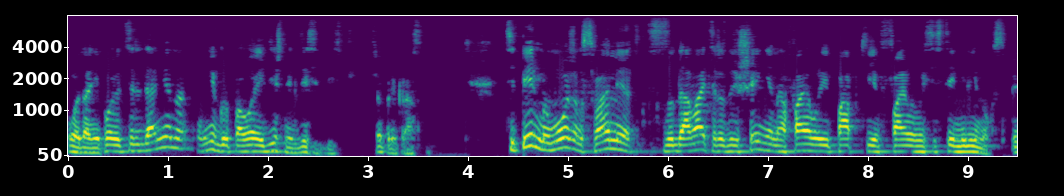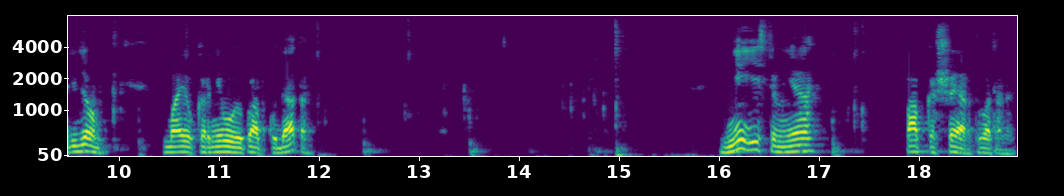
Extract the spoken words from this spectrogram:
Вот они, пользователи домена, у них групповой ID-шник 10 тысяч. Все прекрасно. Теперь мы можем с вами задавать разрешение на файлы и папки в файловой системе Linux. Перейдем мою корневую папку дата. В ней есть у меня папка shared. Вот она.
